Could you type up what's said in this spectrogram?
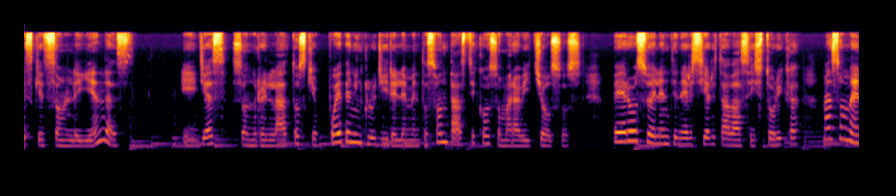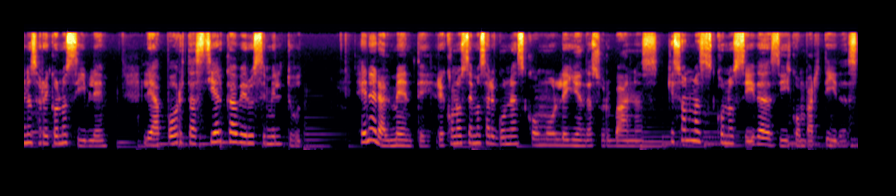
¿Sabes qué son leyendas? Ellas son relatos que pueden incluir elementos fantásticos o maravillosos, pero suelen tener cierta base histórica más o menos reconocible. Le aporta cierta verosimilitud. Generalmente reconocemos algunas como leyendas urbanas, que son más conocidas y compartidas,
